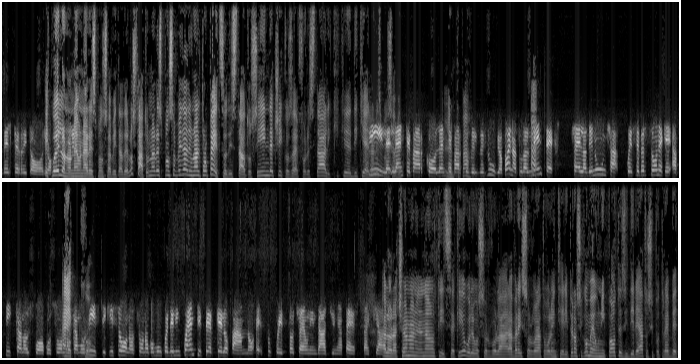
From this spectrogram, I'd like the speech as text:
del territorio. E quello non è una responsabilità dello Stato, è una responsabilità di un altro pezzo di Stato, sindaci, cos'è, forestali, chi, chi, di chi è sì, la responsabilità? Sì, l'ente parco, l'ente l'ente parco, parco del Vesuvio, poi naturalmente... Eh c'è la denuncia, queste persone che appiccano il fuoco sono ecco. camorristi, chi sono? Sono comunque delinquenti perché lo fanno e su questo c'è un'indagine aperta, è chiaro. Allora, c'è una, una notizia che io volevo sorvolare, avrei sorvolato volentieri, però siccome è un'ipotesi di reato si potrebbe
